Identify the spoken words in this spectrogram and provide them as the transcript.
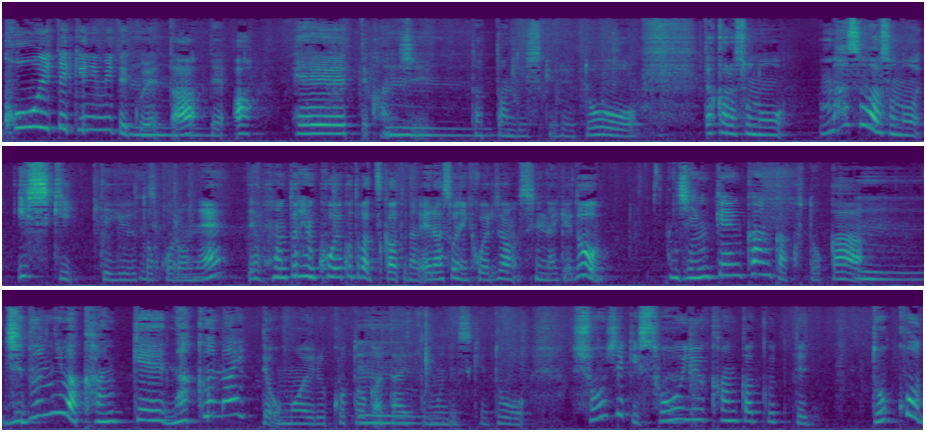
好意的に見てくれた、うん。であへーって感じだったんですけれど、だからそのまずはその意識っていうところねで本当にこういう言葉使うとなんか偉そうに聞こえるかもしれないけど人権感覚とか、うん。自分には関係なくないって思えることが大事と思うんですけど、正直そういう感覚ってどこ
